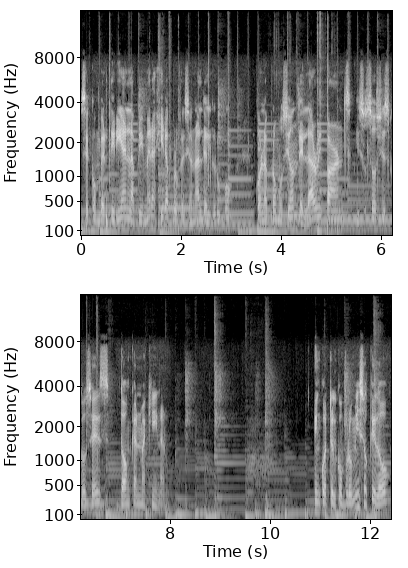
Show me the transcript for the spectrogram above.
se convertiría en la primera gira profesional del grupo con la promoción de Larry Barnes y su socio escocés Duncan McKinnon. En cuanto el compromiso quedó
